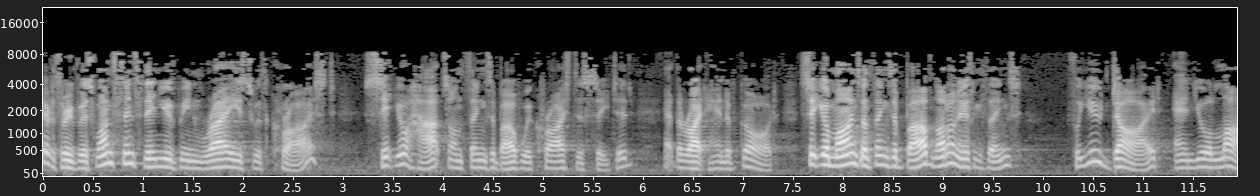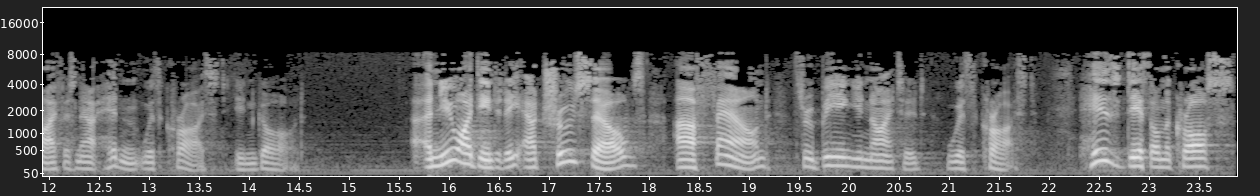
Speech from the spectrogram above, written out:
Chapter 3 verse 1, since then you've been raised with Christ. Set your hearts on things above where Christ is seated at the right hand of God. Set your minds on things above, not on earthly things, for you died and your life is now hidden with Christ in God. A new identity, our true selves are found through being united with Christ. His death on the cross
